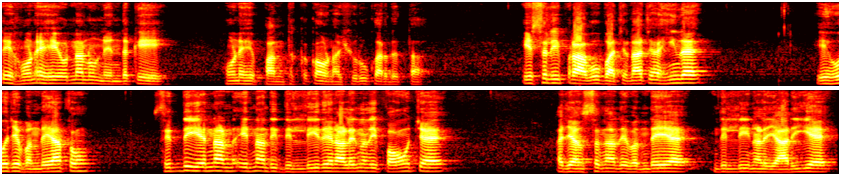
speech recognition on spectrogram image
ਤੇ ਹੁਣ ਇਹ ਉਹਨਾਂ ਨੂੰ ਨਿੰਦ ਕੇ ਹੁਣ ਇਹ ਪੰਥ ਘਕਾਉਣਾ ਸ਼ੁਰੂ ਕਰ ਦਿੱਤਾ। ਇਸ ਲਈ ਭਰਾਵੋ ਬਚਣਾ ਚਾਹੀਦਾ ਇਹੋ ਜਿਹੇ ਬੰਦਿਆਂ ਤੋਂ ਸਿੱਧੀ ਇਹਨਾਂ ਇਹਨਾਂ ਦੀ ਦਿੱਲੀ ਦੇ ਨਾਲ ਇਹਨਾਂ ਦੀ ਪਹੁੰਚ ਹੈ। ਏਜੰਸੀਆਂ ਦੇ ਬੰਦੇ ਹੈ, ਦਿੱਲੀ ਨਾਲ ਯਾਰੀ ਹੈ।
